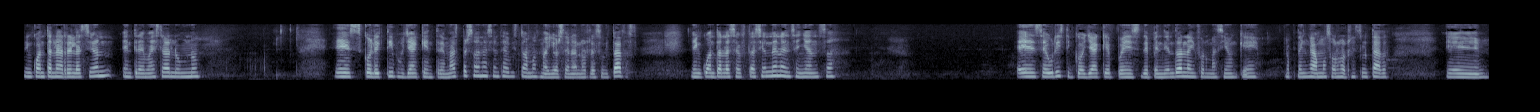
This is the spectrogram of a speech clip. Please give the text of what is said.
En cuanto a la relación entre maestro-alumno, es colectivo, ya que entre más personas entrevistamos, mayor serán los resultados. En cuanto a la aceptación de la enseñanza, es heurístico, ya que pues dependiendo de la información que obtengamos o los resultados, eh,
